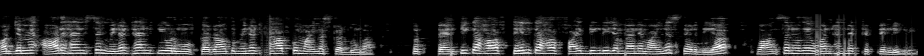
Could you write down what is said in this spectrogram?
और जब मैं आर हैंड से मिनट हैंड की ओर मूव कर रहा हूँ तो मिनट के हाफ़ को माइनस कर दूँगा। तो 20 का हाफ़ 10 का हाफ़ 5 डिग्री जब मैंने माइनस कर दिया तो आंसर हो गया 115 डिग्री।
